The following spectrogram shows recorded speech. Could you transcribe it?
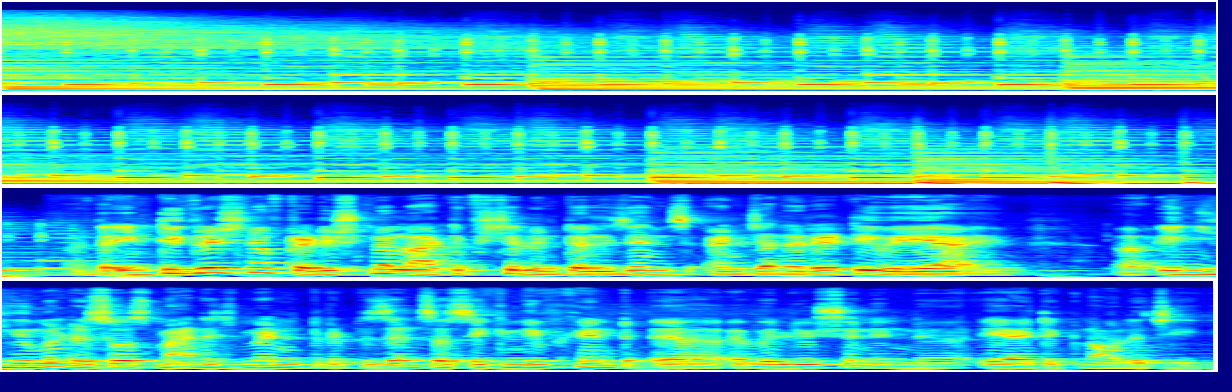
The integration of traditional artificial intelligence and generative AI uh, in human resource management represents a significant uh, evolution in uh, AI technology.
